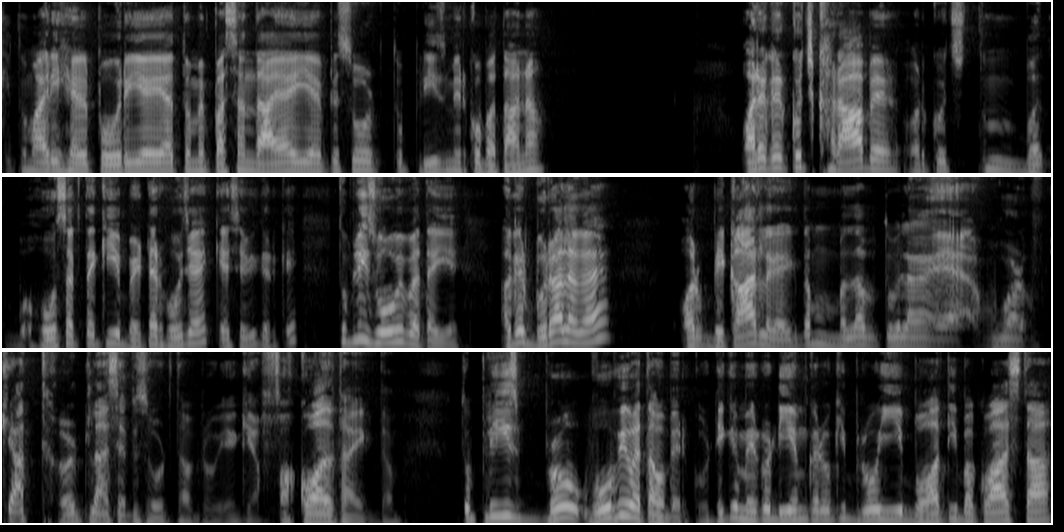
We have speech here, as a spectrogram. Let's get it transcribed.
कि तुम्हारी हेल्प हो रही है या तुम्हें पसंद आया ये एपिसोड तो प्लीज़ मेरे को बताना। और अगर कुछ खराब है और कुछ तुम हो सकता है कि ये बेटर हो जाए, कैसे भी करके तो प्लीज़ वो भी बताइए। अगर बुरा लगा है और बेकार लगा, एकदम मतलब तुम्हें लगा क्या थर्ड क्लास एपिसोड था ब्रो ये क्या फकॉल था एकदम. तो प्लीज़ ब्रो वो भी बताओ मेरे को, ठीक है? मेरे को डीएम करो कि ब्रो ये बहुत ही बकवास था,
